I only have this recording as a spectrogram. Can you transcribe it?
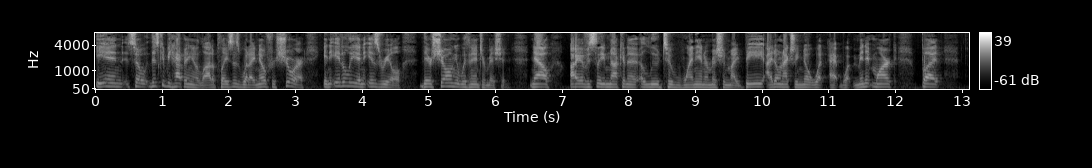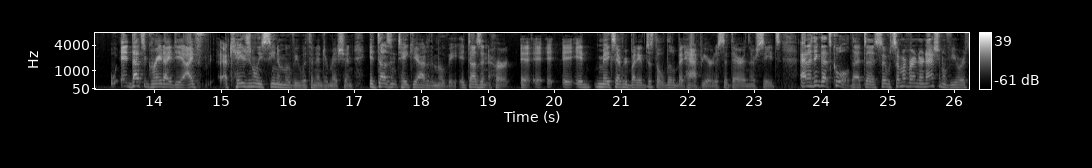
In so this could be happening in a lot of places. What I know for sure in Italy and Israel, they're showing it with an intermission. Now, I obviously am not going to allude to when the intermission might be. I don't actually know what at what minute mark, but that's a great idea. I've occasionally seen a movie with an intermission. It doesn't take you out of the movie. It doesn't hurt. It, it, it, it makes everybody just a little bit happier to sit there in their seats. And I think that's cool. That uh, so some of our international viewers,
